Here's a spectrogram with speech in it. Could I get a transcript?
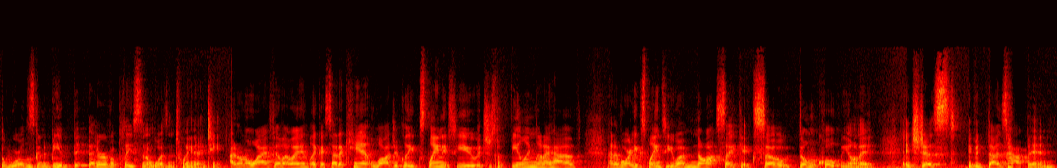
the world is going to be a bit better of a place than it was in 2019. I don't know why I feel that way. Like I said, I can't logically explain it to you. It's just a feeling that I have. And I've already explained to you, I'm not psychic, so don't quote me on it. It's just, if it does happen,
